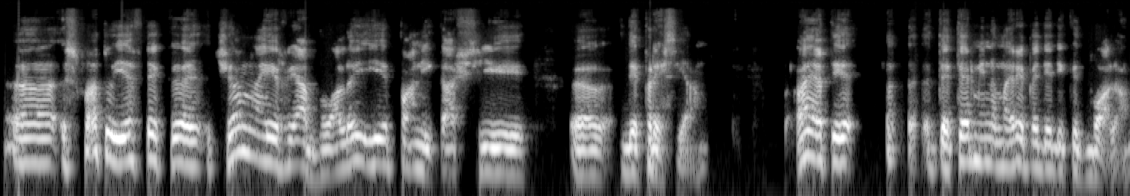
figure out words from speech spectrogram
Uh, sfatul este că cea mai rea boală e panica și uh, depresia aia te, te termină mai repede decât boala.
